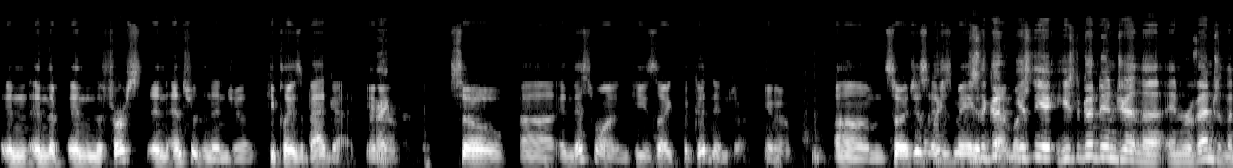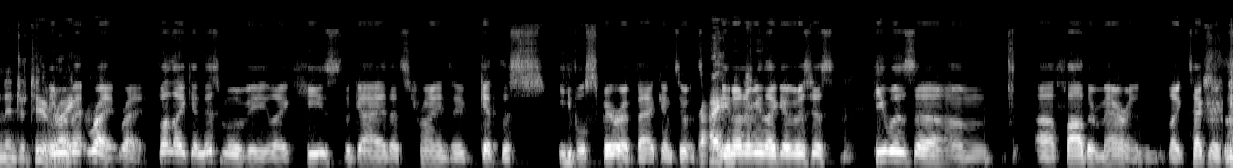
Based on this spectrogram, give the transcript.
in in the in the first in enter the ninja he plays a bad guy you Right. know so uh in this one he's like the good ninja you know um so it just it just made he's it the good. much Isn't he, he's the good ninja in the in Revenge of the Ninja too, in right? Reve- right, right. But like in this movie, like he's the guy that's trying to get this evil spirit back into it. Right. You know what I mean? Like it was just he was um uh Father Merrin, like technically.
